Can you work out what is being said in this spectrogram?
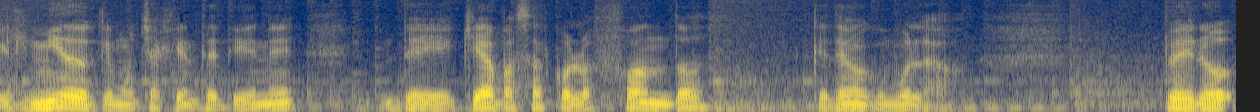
el miedo que mucha gente tiene de qué va a pasar con los fondos que tengo acumulados. Pero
